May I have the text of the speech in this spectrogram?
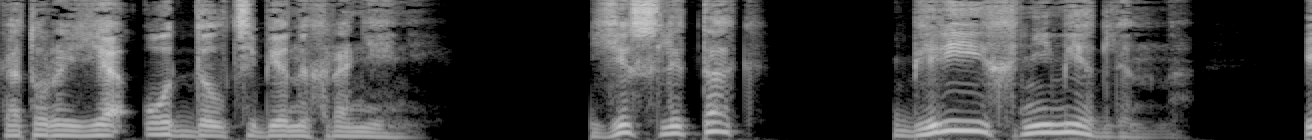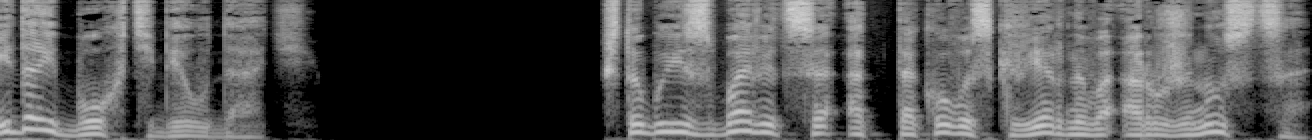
которые я отдал тебе на хранение. Если так, бери их немедленно, и дай Бог тебе удачи. Чтобы избавиться от такого скверного оруженосца,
